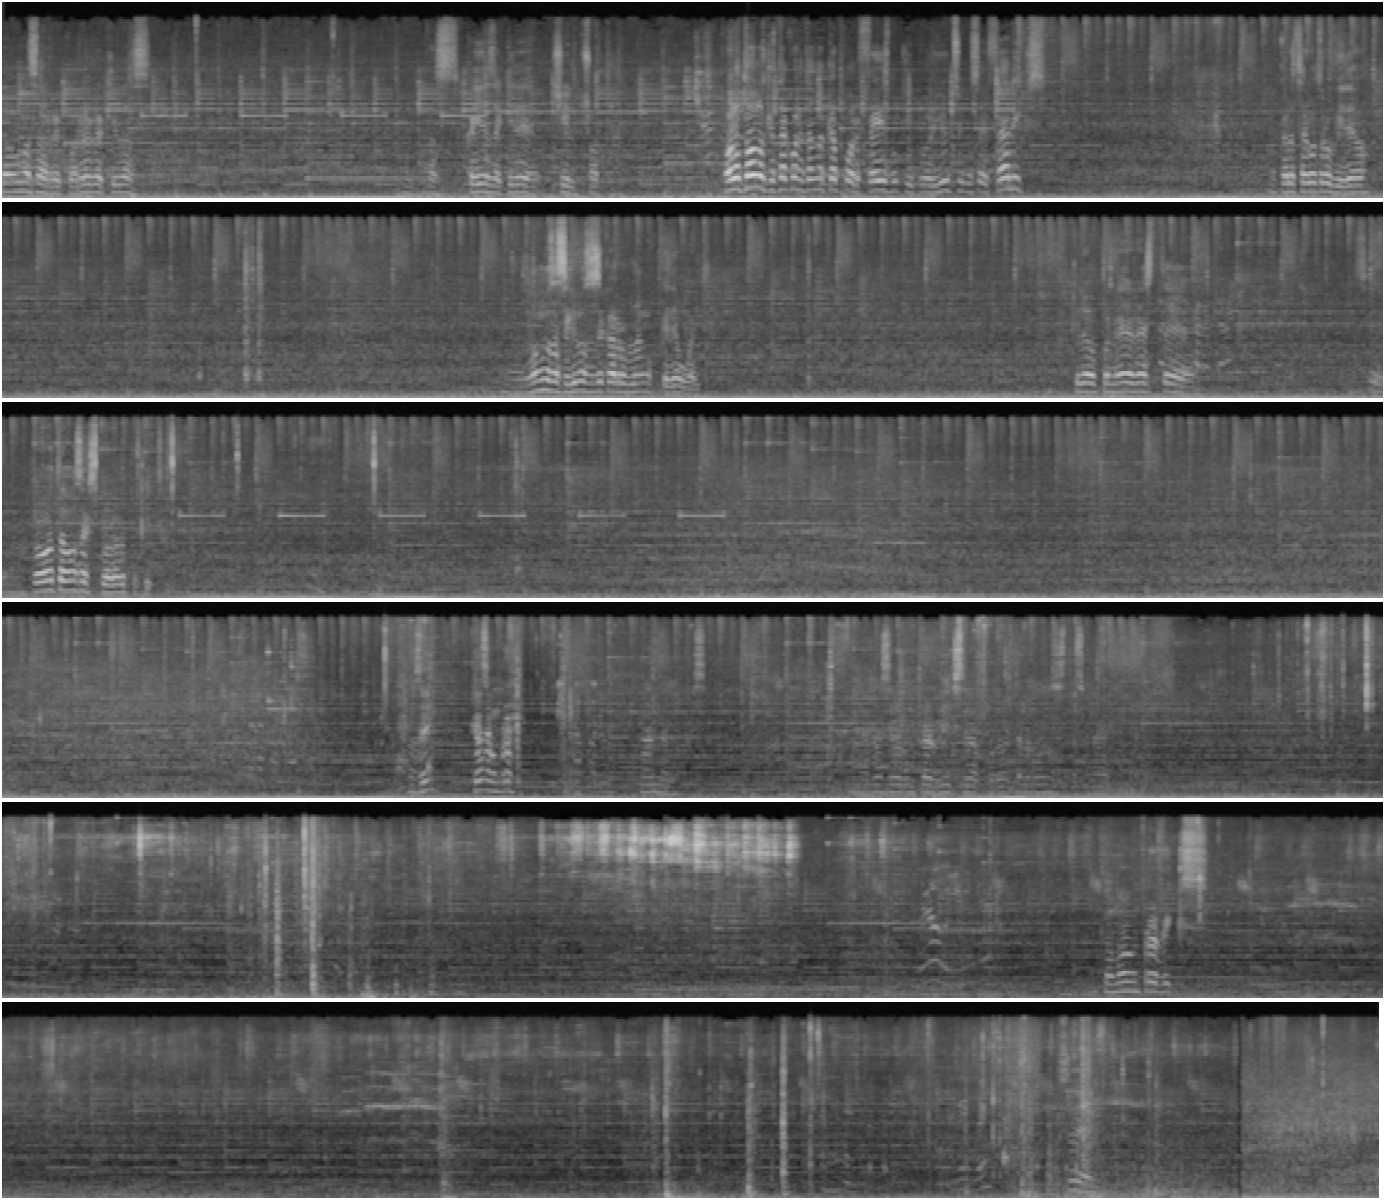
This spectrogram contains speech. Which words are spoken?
Ahorita vamos a recorrer aquí las, las calles de aquí de Chilchota. Hola a todos los que están conectando acá por Facebook y por YouTube. Yo soy Félix. Acá les traigo otro video. Vamos a seguirnos a ese carro blanco que dio vuelta. Aquí le voy a poner este. Sí, vamos a explorar un poquito. Ándale, pues. La verdad se va a comprar Vicks, se va por ahorita lo vamos a estacionar aquí. Vamos a comprar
